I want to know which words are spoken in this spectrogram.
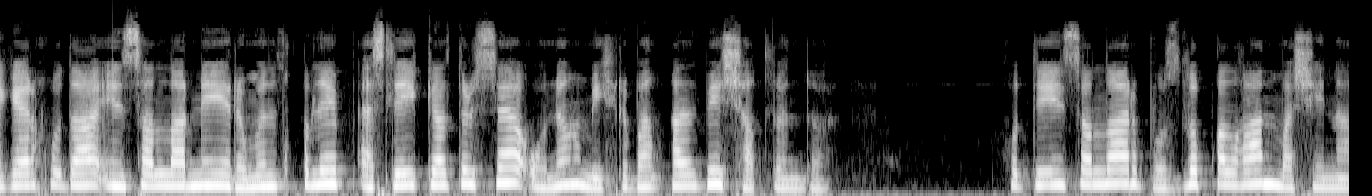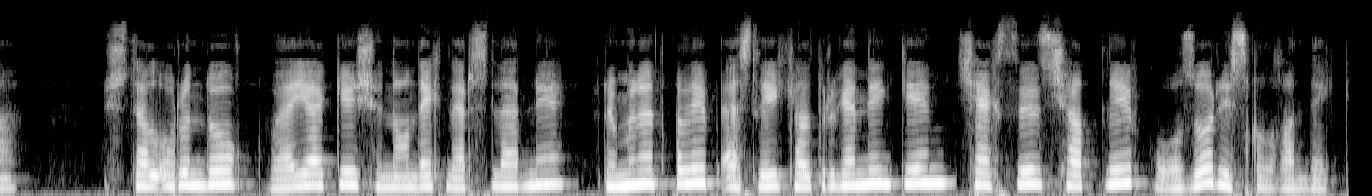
Əgər Xuda insanlarını rümünət qılıb əsliyi kəltürsə, onun mihriban qalbi şatlındı. Xuddi insanlar bozulup qalğan maşina, üstəl orunduq və ya ki şünəndək Ремонт кылып, әсле келтүргәндән кин, чексез шатлык, гозор ис кылгандык.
